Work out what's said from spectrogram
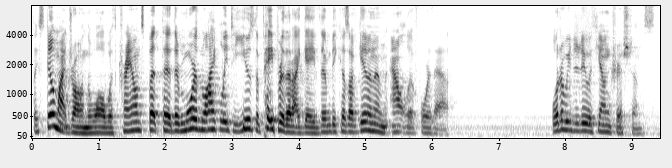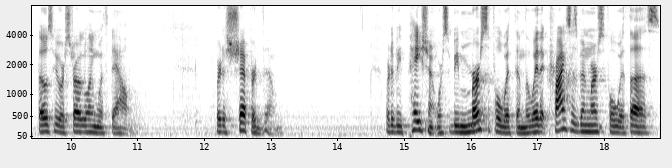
they still might draw on the wall with crayons, but they're more likely to use the paper that I gave them because I've given them an outlet for that. What are we to do with young Christians, those who are struggling with doubt? We're to shepherd them. We're to be patient. We're to be merciful with them the way that Christ has been merciful with us.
